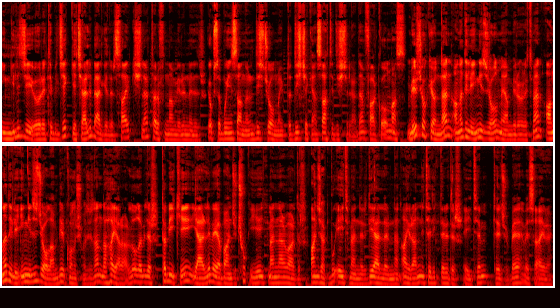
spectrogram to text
İngilizceyi öğretebilecek geçerli belgeleri sahip kişiler tarafından verilmelidir. Yoksa bu insanların dişçi olmayıp da diş çeken sahte dişçilerden farkı olmaz. Birçok yönden ana dili İngilizce olmayan bir öğretmen ana dili İngilizce olan bir konuşmacıdan daha yararlı olabilir. Tabii ki yerli ve yabancı çok iyi eğitmenler vardır. Ancak bu eğitmenleri diğerlerinden ayıran nitelikleridir. Eğitim, tecrübe vesaire.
